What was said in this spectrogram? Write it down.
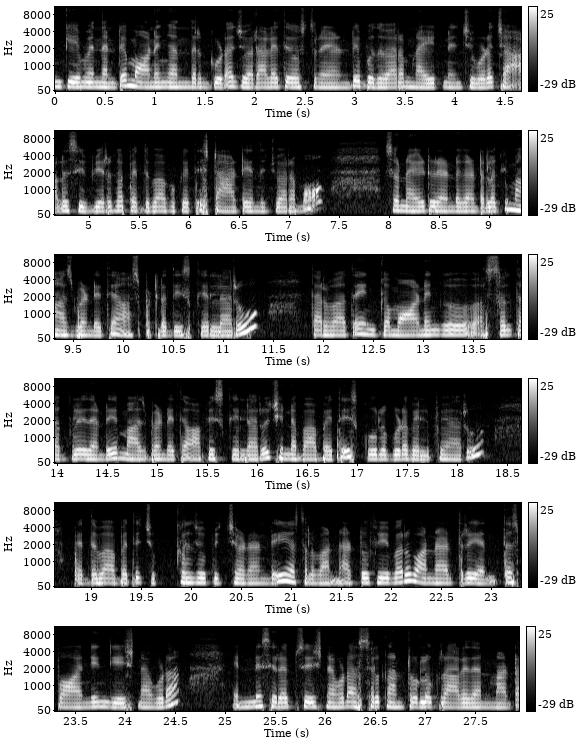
ఇంకేమైందంటే మార్నింగ్ అందరికి కూడా జ్వరాలు అయితే వస్తున్నాయండి. బుధవారం నైట్ నుంచి కూడా చాలా సివియర్గా పెద్ద బాబుకి అయితే స్టార్ట్ అయింది జ్వరము. సో నైట్ రెండు గంటలకి మా హస్బెండ్ అయితే హాస్పిటల్ తీసుకెళ్ళారు. తర్వాత ఇంకా మార్నింగ్ అస్సలు తగ్గలేదండి. మా హస్బెండ్ అయితే ఆఫీస్కి వెళ్ళారు. చిన్న బాబు అయితే స్కూల్కి కూడా వెళ్ళిపోయారు. పెద్ద బాబు అయితే చుక్కలు చూపించాడండి. అసలు one naught two fever one naught three ఎంత స్పాంజింగ్ చేసినా కూడా ఎన్ని సిరప్స్ చేసినా కూడా అస్సలు కంట్రోల్లోకి రాలేదన్నమాట.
